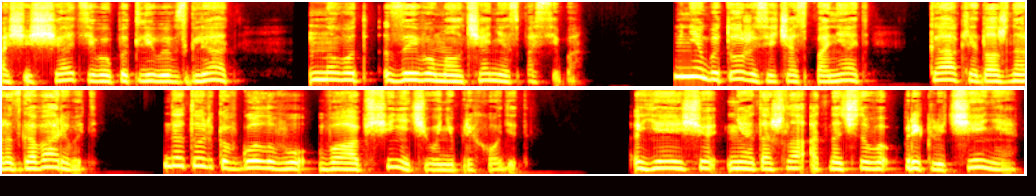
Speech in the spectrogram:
ощущать его пытливый взгляд, но вот за его молчание спасибо. Мне бы тоже сейчас понять, как я должна разговаривать, да только в голову вообще ничего не приходит. Я еще не отошла от ночного приключения,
